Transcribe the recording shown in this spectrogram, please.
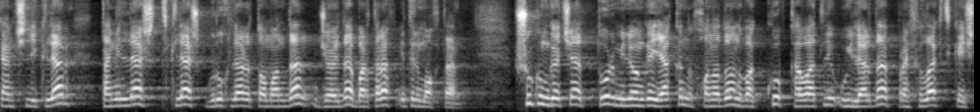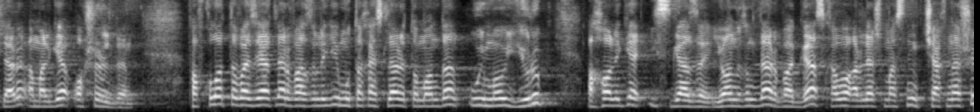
kamchiliklar ta'minlash tiklash guruhlari tomonidan joyida bartaraf etilmoqda. Shu kungacha to'rt millionga yaqin xonadon va ko'p qavatli uylarda profilaktika ishlari amalga oshirildi. Favqulodda vaziyatlar vazirligi mutaxassislari tomonidan uyma uy yurib aholiga is gazi yong'inlar va gaz havo aralashmasining chaqnashi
